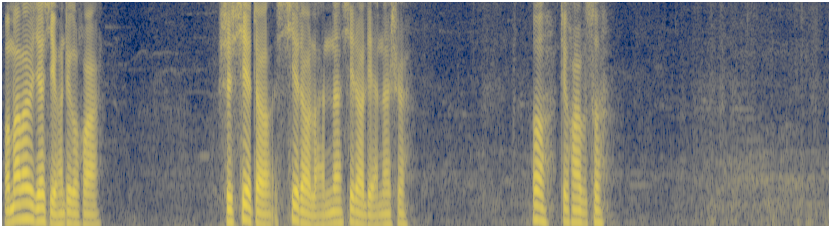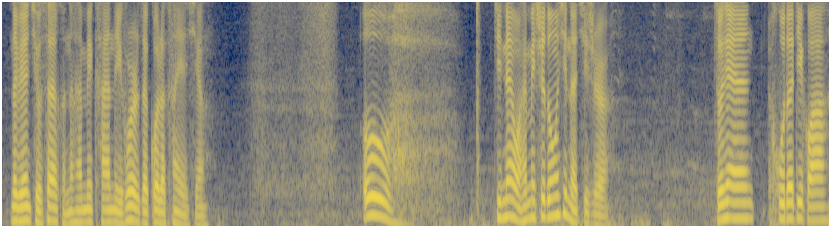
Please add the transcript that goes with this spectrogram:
我妈妈比较喜欢这个花，是蟹爪蟹爪兰呢，蟹爪莲呢是。哦，这花不错。那边球赛可能还没开呢，一会儿再过来看也行。哦，今天我还没吃东西呢，其实。昨天烀的地瓜，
